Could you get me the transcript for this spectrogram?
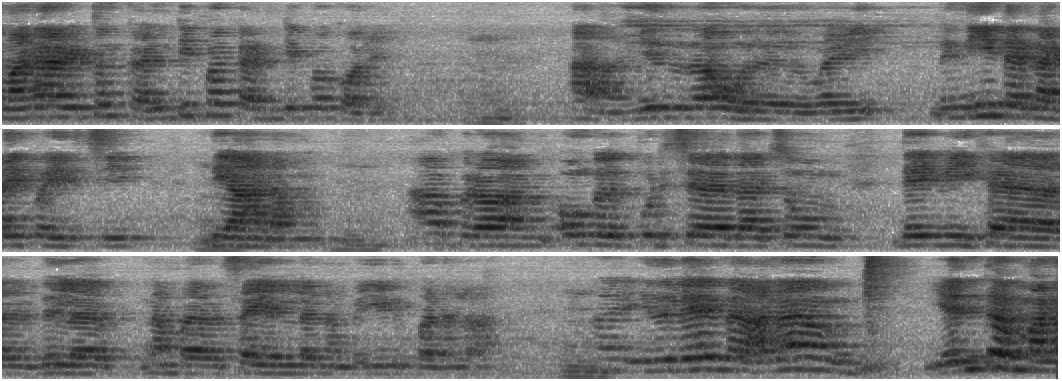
மன அழுத்தம் கண்டிப்பா கண்டிப்பா குறையும். இதுதான் ஒரு வழி. நீண்ட நடைப்பயிற்சி தியானம். அப்புறம் உங்களுக்கு பிடிச்ச ஏதாச்சும் தெய்வீக இதுல நம்ம செயல்ல நம்ம ஈடுபடலாம். இதுல ஆனா எந்த மன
